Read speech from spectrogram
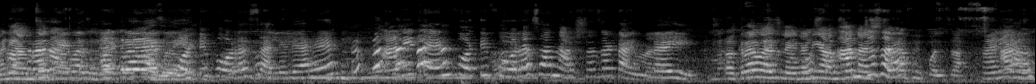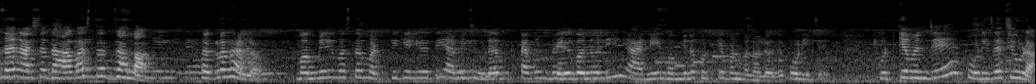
आणि आमचं नाही वाजले. फोर्टी फोरच झालेले आहे. आणि टेन फोर्टी फोरच हा नाश्त्याचा टाइम नाही. अकरा वाजले आणि आमचा नाश्ता पीपलचा आणि आमचा नाश्ता दहा वाजताच झाला. सगळं झालं. मम्मीने मस्त मटकी केली होती आम्ही चिवडा टाकून भेल बनवली आणि मम्मीनं कुटके पण बनवले होते पोळीचे. कुटके म्हणजे पोळीचा चिवडा.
